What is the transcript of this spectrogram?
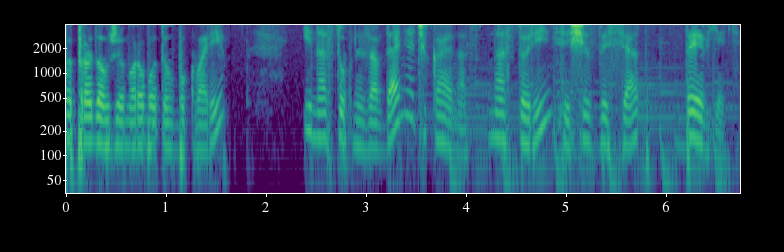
Ми продовжуємо роботу в букварі, і наступне завдання чекає нас на сторінці 69.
